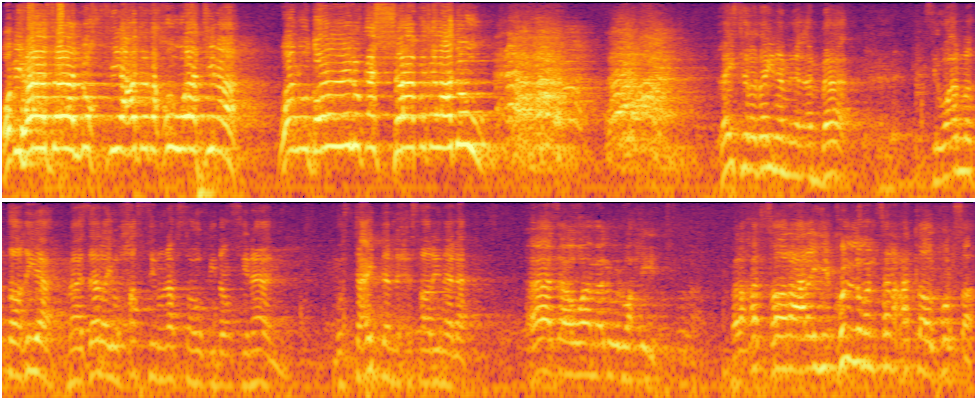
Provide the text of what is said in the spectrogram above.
وبهذا نخفي عدد قواتنا ونضلل كشافة العدو. ليس لدينا من الأنباء سوى أن الطاغية ما زال يحصن نفسه في دنسنان مستعدا لحصارنا له. هذا هو أمله الوحيد. فلقد صار عليه كل من سنحت له الفرصة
